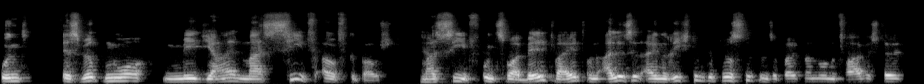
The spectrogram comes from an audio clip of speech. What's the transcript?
Und es wird nur medial massiv aufgebauscht. Massiv. Und zwar weltweit und alles in eine Richtung gebürstet. Und sobald man nur eine Frage stellt,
